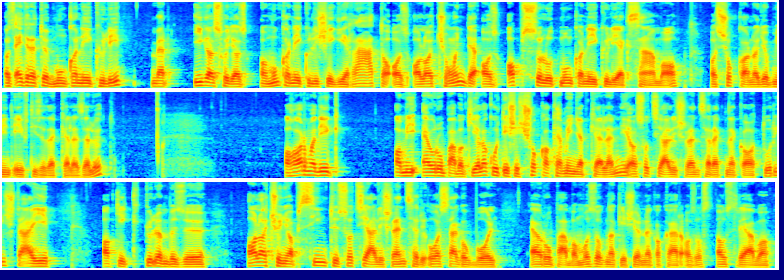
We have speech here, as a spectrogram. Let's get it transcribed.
Az egyre több munkanélküli, mert igaz, hogy az, a munkanélküliségi ráta az alacsony, de az abszolút munkanélküliek száma az sokkal nagyobb, mint évtizedekkel ezelőtt. A harmadik, ami Európában kialakult, és egy sokkal keményebb kell lenni, a szociális rendszereknek a turistái, akik különböző alacsonyabb szintű szociális rendszerű országokból Európában mozognak és jönnek akár az Ausztriába,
